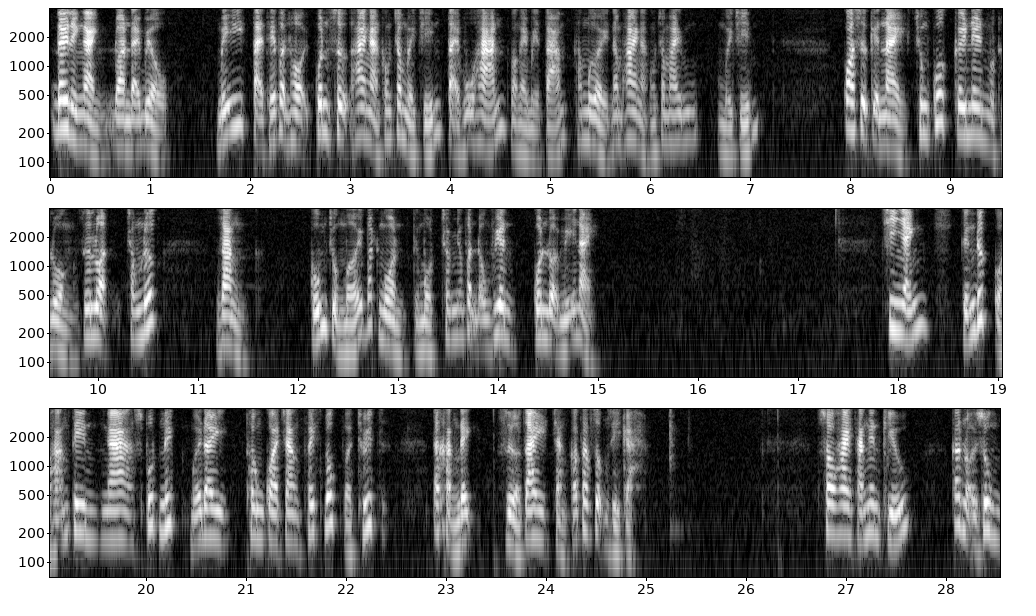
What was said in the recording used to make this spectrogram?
Đây là hình ảnh đoàn đại biểu Mỹ tại Thế vận hội quân sự 2019 tại Vũ Hán vào ngày 18 tháng 10 năm 2019. Qua sự kiện này, Trung Quốc gây nên một luồng dư luận trong nước rằng cúm chủng mới bắt nguồn từ một trong những vận động viên quân đội Mỹ này. Chi nhánh tiếng Đức của hãng tin Nga Sputnik mới đây thông qua trang Facebook và Twitter đã khẳng định rửa tay chẳng có tác dụng gì cả. Sau 2 tháng nghiên cứu, các nội dung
